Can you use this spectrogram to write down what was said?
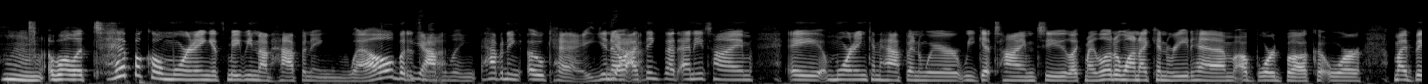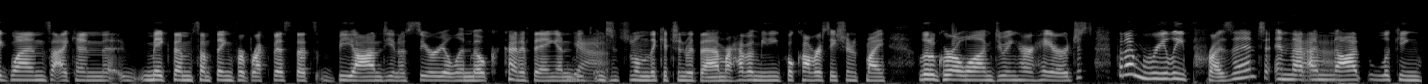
Hmm. Well, a typical morning, it's maybe not happening well, but it's yeah. happening happening okay. You know, yeah. I think that anytime a morning can happen where we get time to, like my little one, I can read him a board book, or my big ones, I can make them something for breakfast that's beyond, you know, cereal and milk kind of thing, and yeah. be intentional in the kitchen with them, or have a meaningful conversation with my little girl while I'm doing her hair. Just that I'm really present and that I'm not looking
